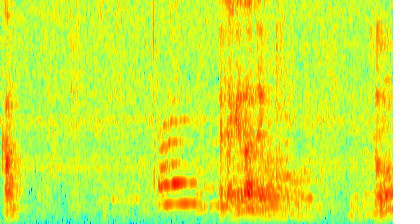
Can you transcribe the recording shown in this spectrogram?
Kom. Jag lägger den där. Så.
